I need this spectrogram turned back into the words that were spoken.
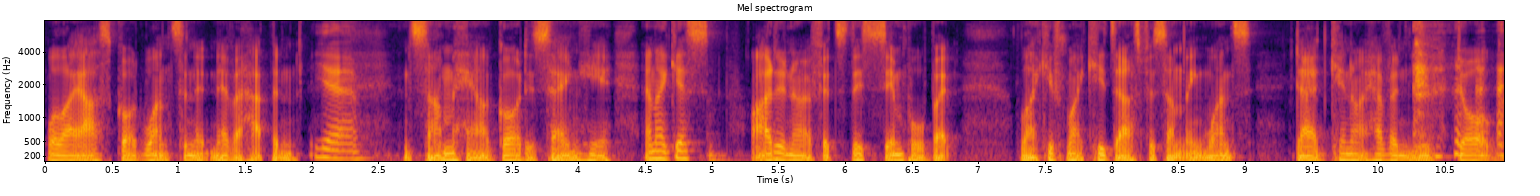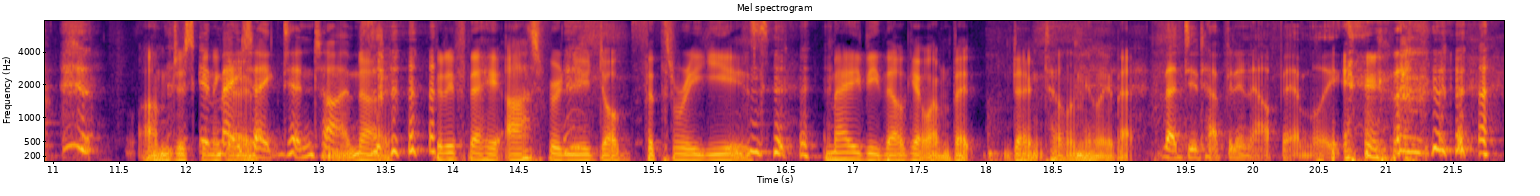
well, I asked God once and it never happened. Yeah. And somehow God is saying here, and I guess, I don't know if it's this simple, but like if my kids ask for something once, Dad, can I have a new dog? I'm just going to It may go. take 10 times. No, but if they ask for a new dog for three years, maybe they'll get one. But don't tell Amelia that. That did happen in our family.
